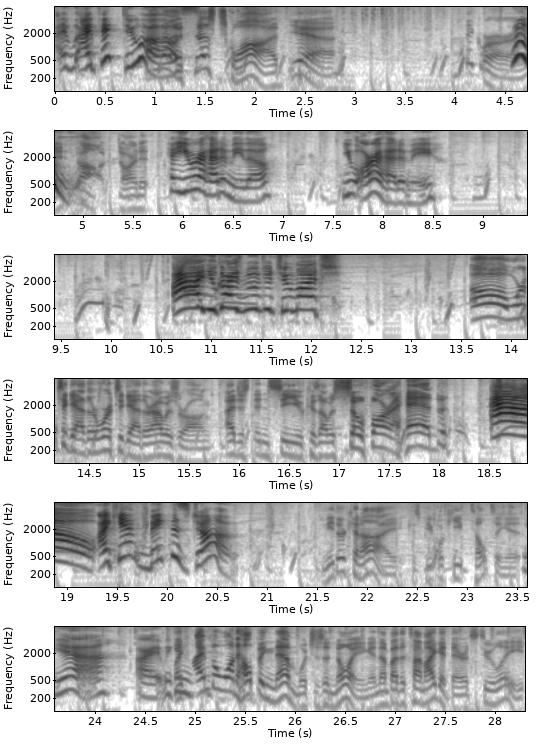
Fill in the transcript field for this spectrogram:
I I picked duos. Oh no, it says squad. Yeah. I think we're alright. Woo! Oh darn it. Hey, you were ahead of me though. You are ahead of me. Ah, you guys moved it too much. Oh, we're together. We're together. I was wrong. I just didn't see you because I was so far ahead. Ow! I can't make this jump. Neither can I, people keep tilting it. Yeah. All right, we Like, can. I'm the one helping them, which is annoying, and then by the time I get there, it's too late.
